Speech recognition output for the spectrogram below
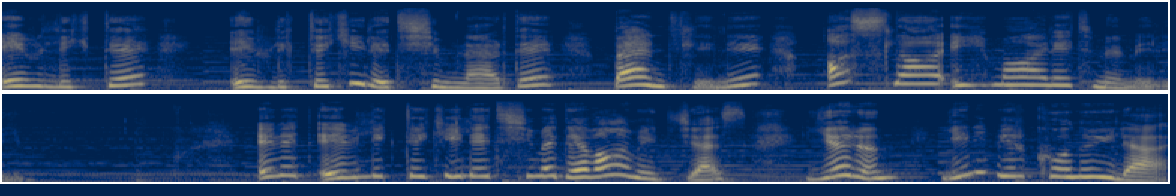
evlilikte evlilikteki iletişimlerde ben dilini asla ihmal etmemeliyim. Evet evlilikteki iletişime devam edeceğiz. Yarın yeni bir konuyla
